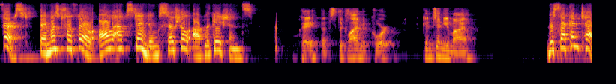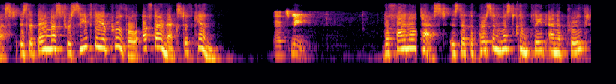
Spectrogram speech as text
First, they must fulfill all outstanding social obligations. Okay, that's the climate court. Continue, Maya. The second test is that they must receive the approval of their next of kin. That's me. The final test is that the person must complete an approved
